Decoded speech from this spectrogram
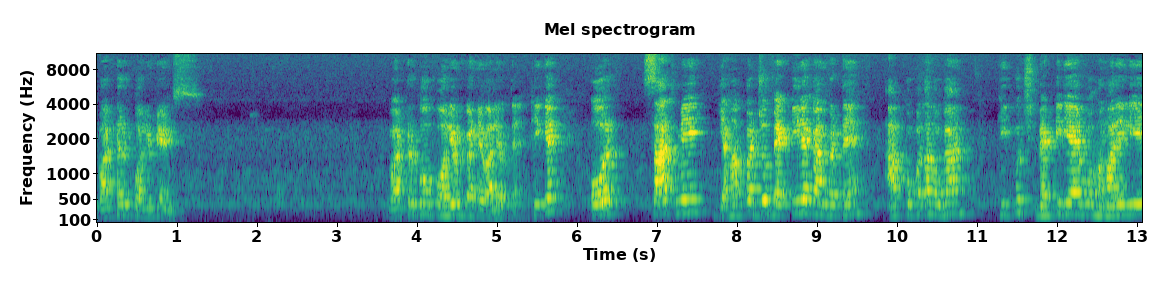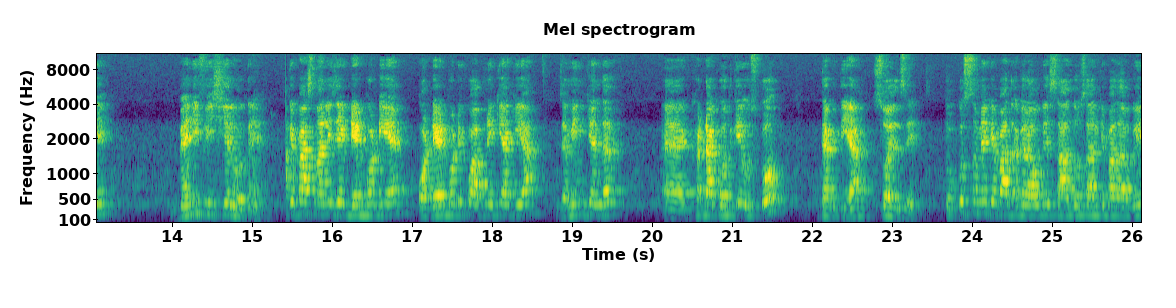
वाटर पॉल्यूटेंट्स वाटर को पॉल्यूट करने वाले होते हैं, ठीक है? और साथ में यहाँ पर जो बैक्टीरिया काम करते हैं आपको पता होगा कि कुछ बैक्टीरिया है वो हमारे लिए बेनिफिशियल होते हैं। आपके पास मान लीजिए एक डेड बॉडी है और डेड बॉडी को आपने क्या किया? ज़मीन के अंदर खड्डा खोद के उसको ढक दिया सोइल से। तो कुछ समय के बाद अगर आओगे साल दो साल के बाद आओगे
